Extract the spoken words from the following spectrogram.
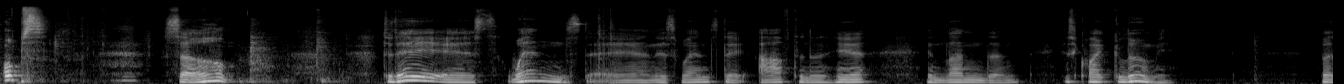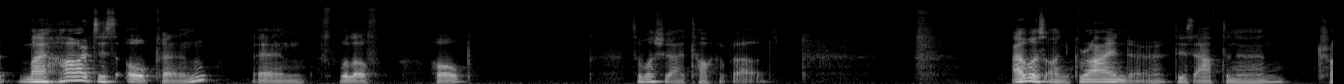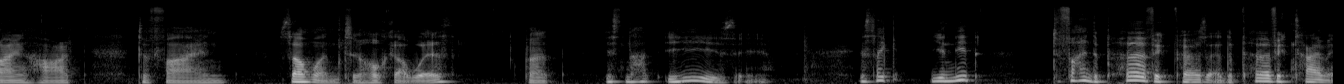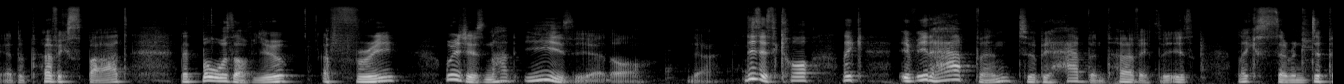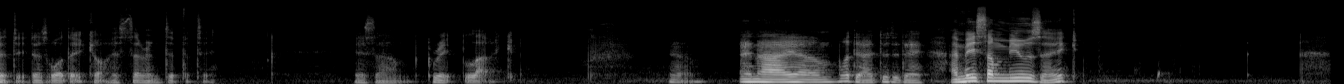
Oops. So, today is Wednesday, and it's Wednesday afternoon here in London. It's quite gloomy. But my heart is open and full of hope. So, what should I talk about? I was on Grindr this afternoon trying hard to find someone to hook up with, but it's not easy. It's like you need to find the perfect person at the perfect timing, at the perfect spot, that both of you are free, which is not easy at all. Yeah. This is called like if it happened to be happen perfectly, it's like serendipity. That's what they call it. Serendipity. It's um great luck. Yeah. And I um what did I do today? I made some music.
